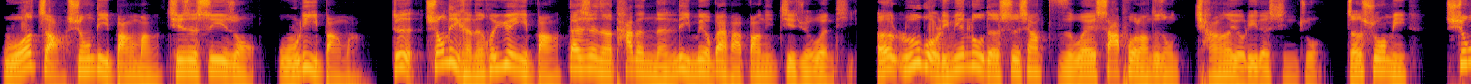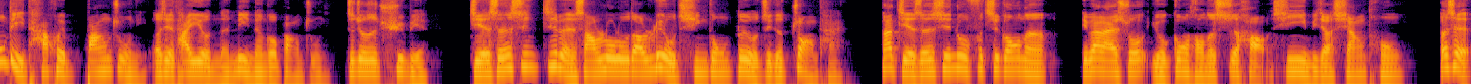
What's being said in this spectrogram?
我找兄弟帮忙，其实是一种无力帮忙，就是兄弟可能会愿意帮，但是呢，他的能力没有办法帮你解决问题。而如果里面录的是像紫薇、杀破狼这种强而有力的星座，则说明。兄弟他会帮助你，而且他也有能力能够帮助你，这就是区别。解神星基本上落入到六亲宫都有这个状态。那解神星入夫妻宫呢？一般来说有共同的嗜好，心意比较相通。而且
